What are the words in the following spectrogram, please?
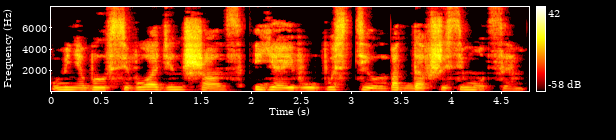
У меня был всего один шанс, и я его упустила, поддавшись эмоциям.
